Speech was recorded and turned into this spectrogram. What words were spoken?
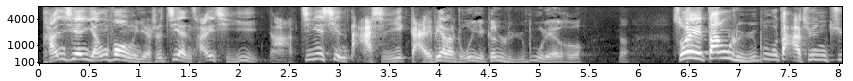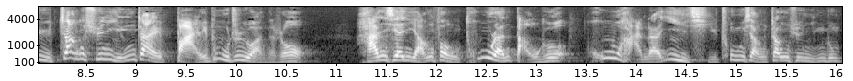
韩先、杨奉也是见财起意啊，接信大喜，改变了主意，跟吕布联合啊。所以，当吕布大军距张勋营寨百步之远的时候，韩先、杨奉突然倒戈，呼喊着一起冲向张勋营中。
